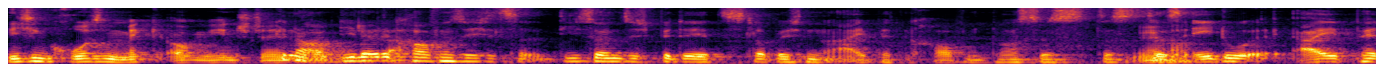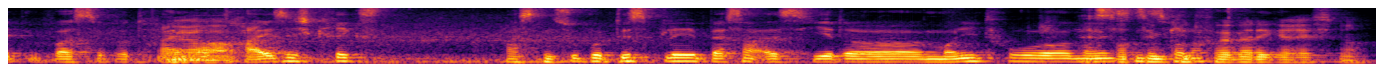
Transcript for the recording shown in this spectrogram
nicht einen großen Mac irgendwie hinstellen. Genau, die Leute Ja. kaufen sich jetzt, die sollen sich bitte jetzt, glaube ich, ein iPad kaufen. Du hast das, das, Ja. das Edu-iPad, was du für 330 kriegst, hast ein super Display, besser als jeder Monitor. Das ist 19 trotzdem kein vollwertiger Rechner.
